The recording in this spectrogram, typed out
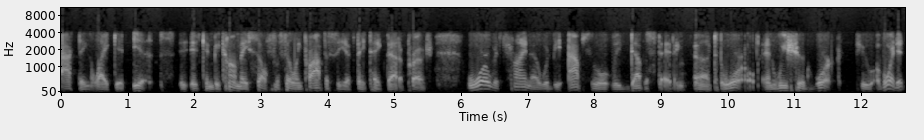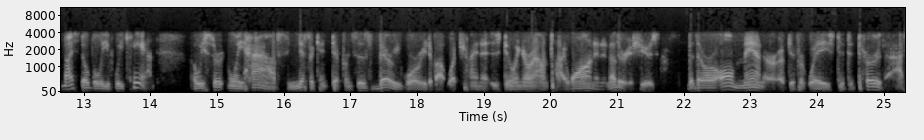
acting like it is. It, it can become a self fulfilling prophecy if they take that approach. War with China would be absolutely devastating uh, to the world, and we should work to avoid it. And I still believe we can. Uh, we certainly have significant differences, very worried about what China is doing around Taiwan and in other issues. But there are all manner of different ways to deter that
